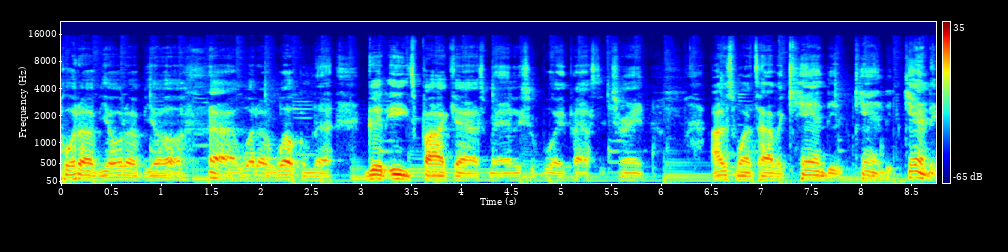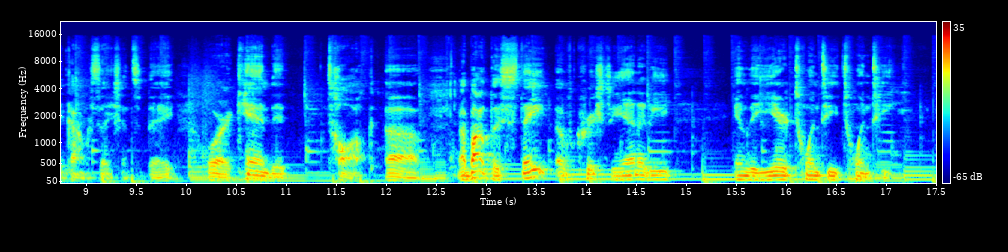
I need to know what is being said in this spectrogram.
what up? Yo, what up, y'all? what up? Welcome to Good Eats Podcast, man. It's your boy, Pastor Trent. I just wanted to have a candid, candid, candid conversation today, or a candid talk uh, about the state of Christianity in the year 2020.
